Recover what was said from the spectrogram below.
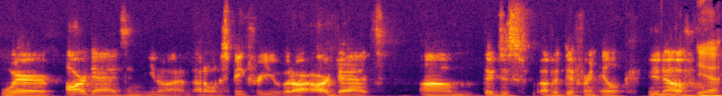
Where our dads, and you know I, I don't want to speak for you, but our our dads, um, they're just of a different ilk. You know. Yeah,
